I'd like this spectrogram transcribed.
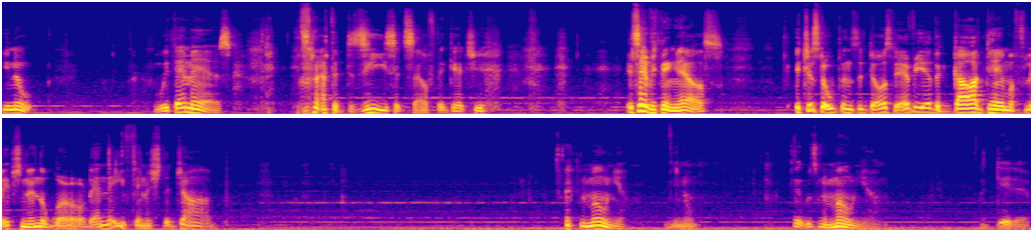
You know, with MS, it's not the disease itself that gets you, it's everything else. It just opens the doors to every other goddamn affliction in the world, and they finish the job. Like pneumonia, you know. It was pneumonia I did it.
